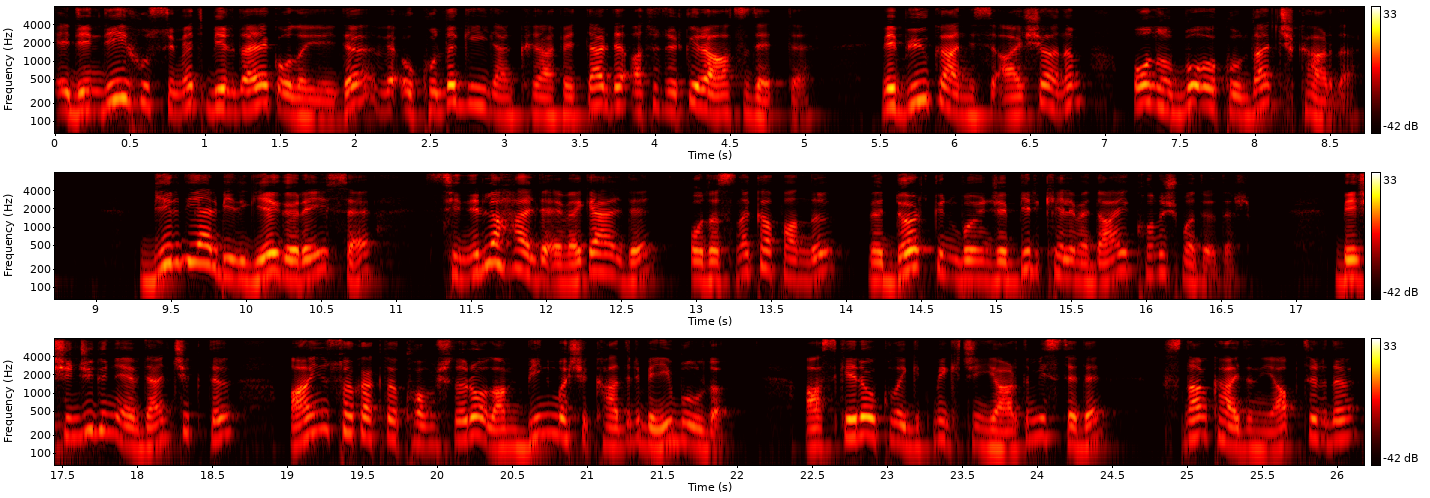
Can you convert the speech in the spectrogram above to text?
edindiği husumet bir dayak olayıydı ve okulda giyilen kıyafetler de Atatürk'ü rahatsız etti. Ve büyük annesi Ayşe Hanım onu bu okuldan çıkardı. Bir diğer bilgiye göre ise sinirli halde eve geldi, odasına kapandı ve dört gün boyunca bir kelime dahi konuşmadığıdır. Beşinci gün evden çıktı, aynı sokakta komşuları olan binbaşı Kadri Bey'i buldu. Askeri okula gitmek için yardım istedi, sınav kaydını yaptırdı,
